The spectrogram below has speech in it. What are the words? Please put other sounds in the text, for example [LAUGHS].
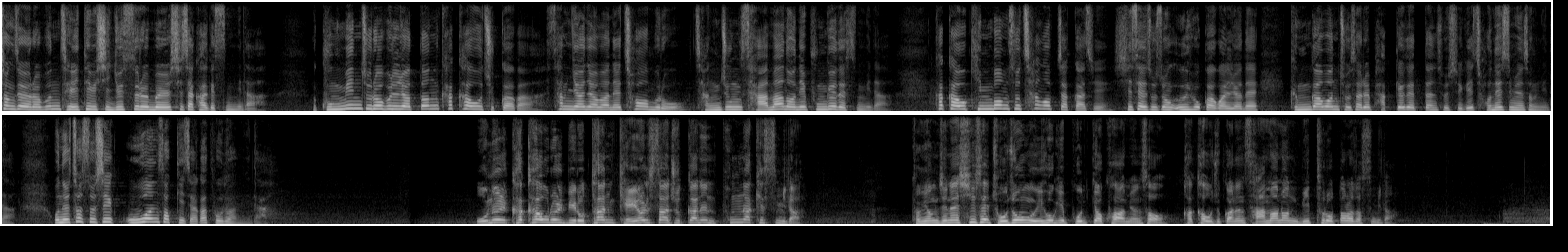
시청자 여러분, JTBC 뉴스룸을 시작하겠습니다. 국민주로 불렸던 카카오 주가가 3년여 만에 처음으로 장중 4만 원이 붕괴됐습니다. 카카오 김범수 창업자까지 시세 조정 의혹과 관련해 금감원 조사를 받게 됐다는 소식이 전해지면서입니다. 오늘 첫 소식 오원석 기자가 보도합니다. 오늘 카카오를 비롯한 계열사 주가는 폭락했습니다. 경영진의 시세 조종 의혹이 본격화하면서 카카오 주가는 4만 원 밑으로 떨어졌습니다.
